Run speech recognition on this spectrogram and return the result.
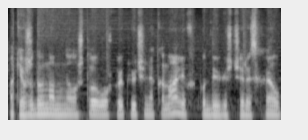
Так, я вже давно не налаштовував переключення каналів, подивлюсь через Help,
